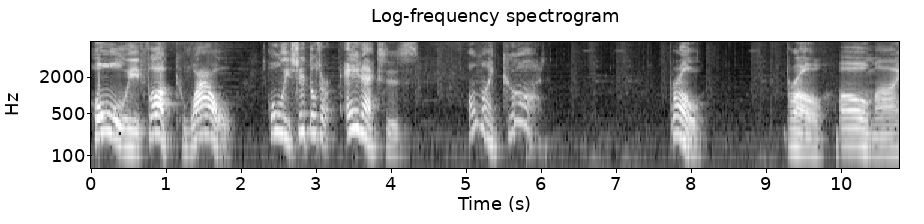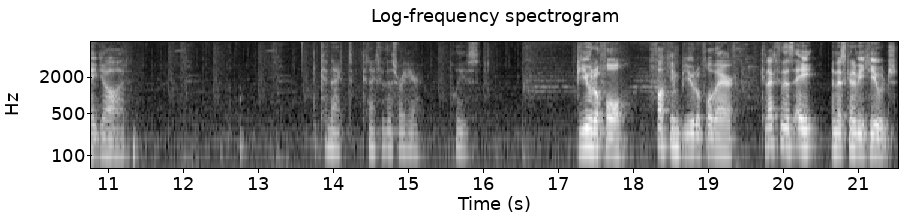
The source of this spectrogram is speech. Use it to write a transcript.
Holy fuck. Wow. Holy shit, those are 8Xs. Oh my god. Bro. Bro. Oh my god. Connect. Connect to this right here. Please. Beautiful. Fucking beautiful there. Connect to this 8 and it's going to be huge.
